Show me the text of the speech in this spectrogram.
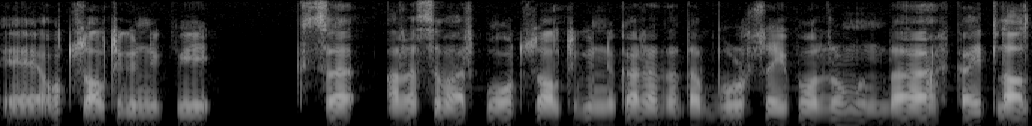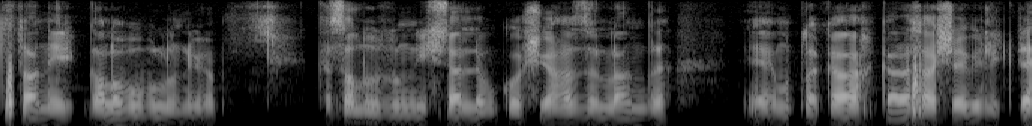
e, 36 günlük bir kısa arası var. Bu 36 günlük arada da Bursa Hipodromu'nda kayıtlı 6 tane galobu bulunuyor. Kısalı uzunlu işlerle bu koşuya hazırlandı. E, mutlaka Karataş'la birlikte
